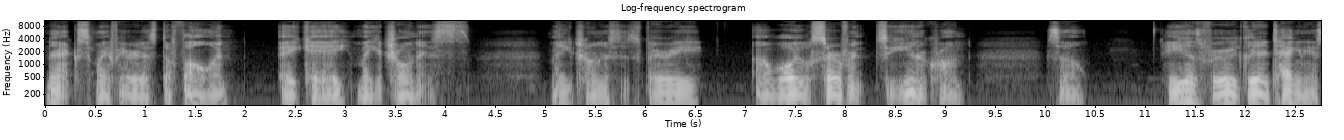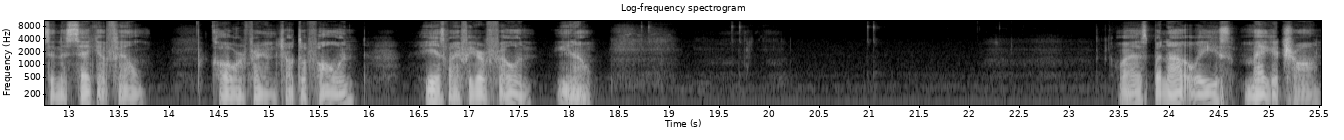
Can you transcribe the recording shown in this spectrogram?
Next, my favorite is The Fallen, aka Megatronus. Megatronus is very a uh, loyal servant to Unicron, so he is very good antagonist in the second film called Revenge of the Fallen. He is my favorite villain, you know. Last but not least, Megatron.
